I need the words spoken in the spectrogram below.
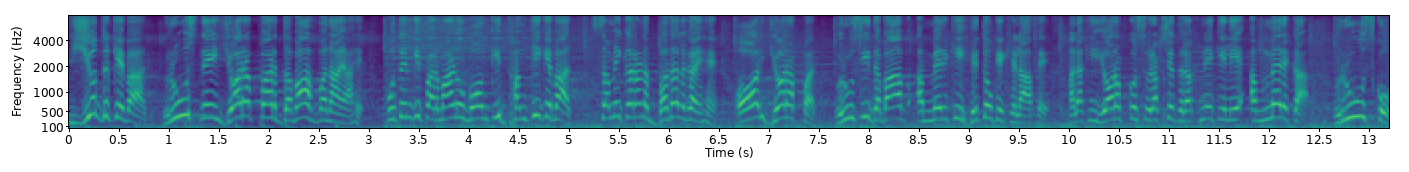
युद्ध के बाद रूस ने यूरोप पर दबाव बनाया है। पुतिन की परमाणु बॉम्ब की धमकी के बाद समीकरण बदल गए हैं और यूरोप पर रूसी दबाव अमेरिकी हितों के खिलाफ है। हालाँकि यूरोप को सुरक्षित रखने के लिए अमेरिका रूस को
